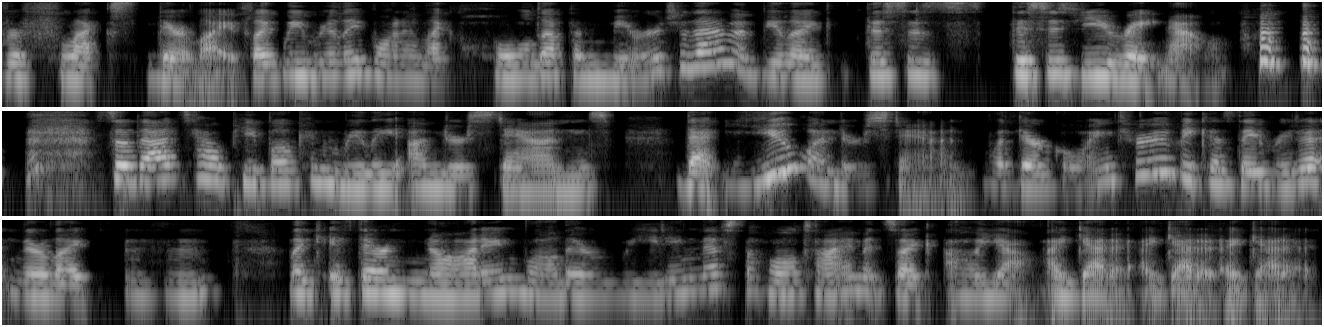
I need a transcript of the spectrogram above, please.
reflects their life. Like we really want to like hold up a mirror to them and be like, this is this is you right now. so that's how people can really understand that you understand what they're going through because they read it and they're like, mm-hmm. Like if they're nodding while they're reading this the whole time, it's like, oh yeah, I get it, I get it, I get it.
